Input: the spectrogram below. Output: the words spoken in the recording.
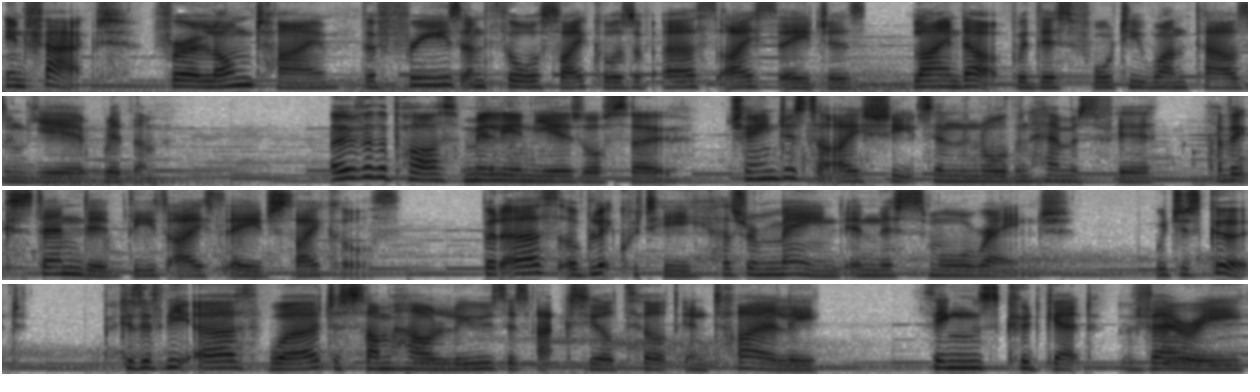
In fact, for a long time, the freeze and thaw cycles of Earth's ice ages lined up with this 41,000 year rhythm. Over the past million years or so, changes to ice sheets in the Northern Hemisphere have extended these ice age cycles. But Earth's obliquity has remained in this small range, which is good, because if the Earth were to somehow lose its axial tilt entirely, things could get very,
